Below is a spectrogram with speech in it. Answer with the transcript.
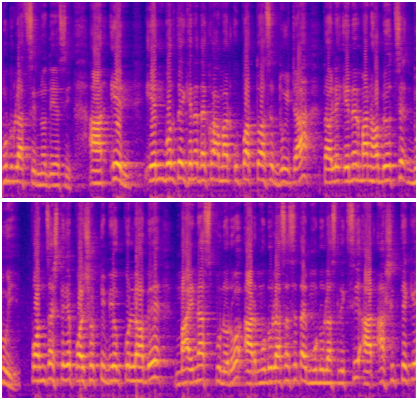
মুডুলাস চিহ্ন দিয়েছি। আর এন এন বলতে এখানে দেখো আমার উপাত্ত আছে দুইটা, তাহলে এন এর মান হবে হচ্ছে দুই। পঞ্চাশ থেকে পঁয়ষট্টি বিয়োগ করলে হবে মাইনাস পনেরো, আর মুডুলাস আছে, তাই মুডুলাস লিখছি। আর আশির থেকে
